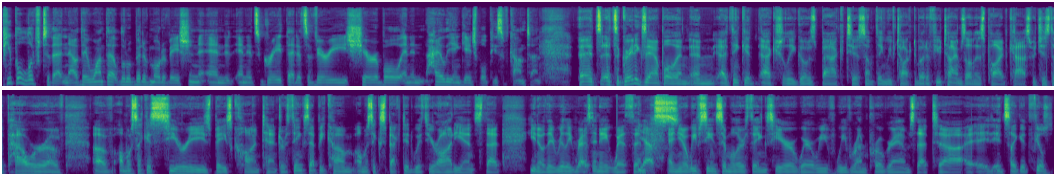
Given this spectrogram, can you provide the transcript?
people look to that now. They want that little bit of motivation, and and it's great that it's a very shareable and highly engageable piece of content. It's it's a great example, and and I think it actually goes back to something we've talked about a few times on this podcast, which is the power of of almost like a series based content or things that become almost expected with your audience that you know they really mm-hmm. resonate with. And, yes. and you know we've seen similar things here where we've we've run programs that uh, it, it's like it feels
